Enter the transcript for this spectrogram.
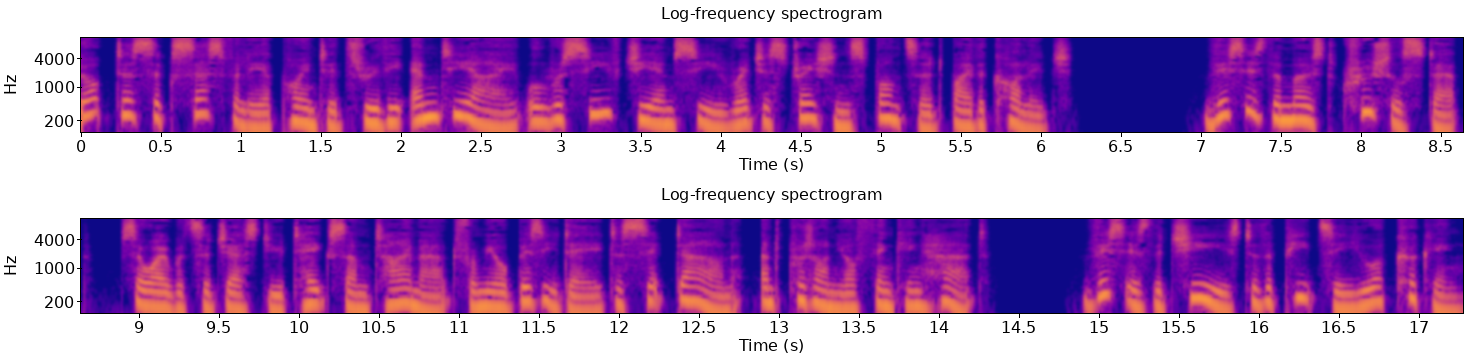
Doctors successfully appointed through the MTI will receive GMC registration sponsored by the college. This is the most crucial step, so I would suggest you take some time out from your busy day to sit down and put on your thinking hat. This is the cheese to the pizza you are cooking.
